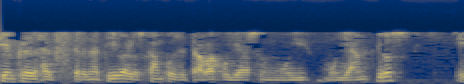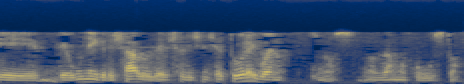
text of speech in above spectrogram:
siempre las alternativas, los campos de trabajo ya son muy muy amplios eh, de un egresado de esa licenciatura y bueno, pues nos, nos da mucho gusto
